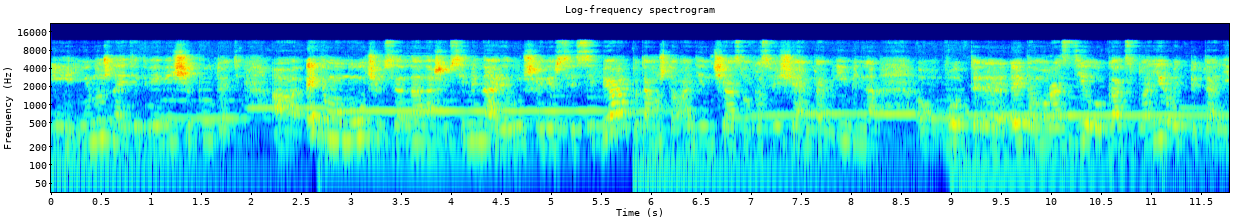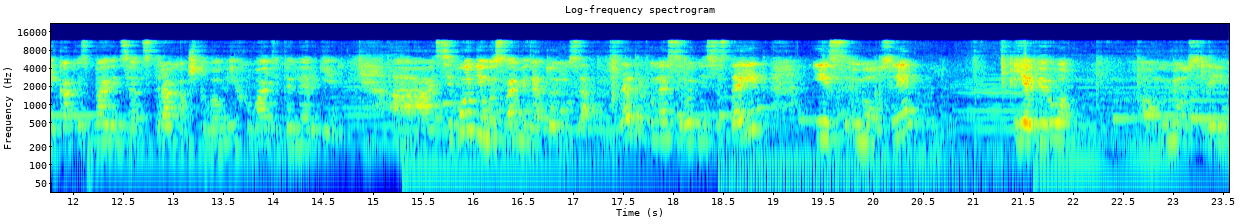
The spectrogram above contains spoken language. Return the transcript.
и не нужно эти две вещи путать. А, этому мы учимся на нашем семинаре «Лучшая версия себя», потому что один час мы посвящаем там именно э, вот э, этому разделу, как спланировать питание и как избавиться от страхов, что вам не хватит энергии. А сегодня мы с вами готовим завтрак. Завтрак у нас сегодня состоит из мюсли. Я беру э, мюсли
